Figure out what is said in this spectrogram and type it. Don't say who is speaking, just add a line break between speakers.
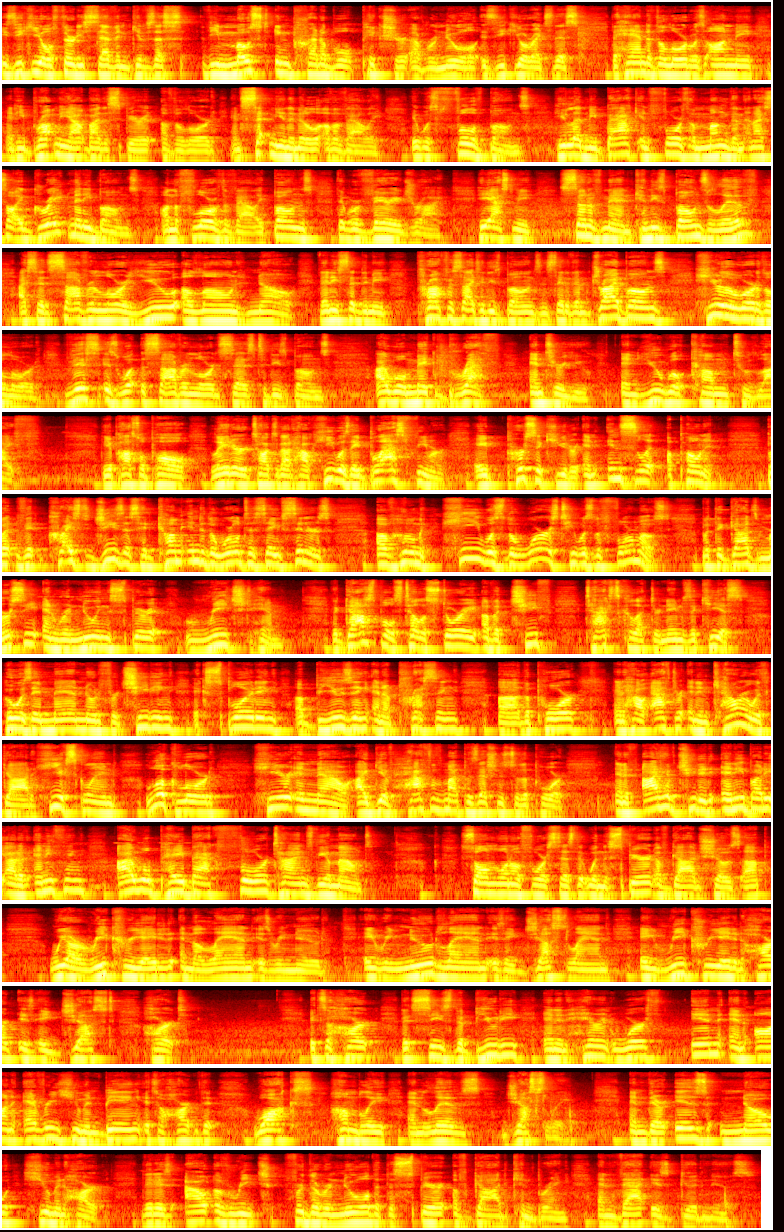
Ezekiel 37 gives us the most incredible picture of renewal. Ezekiel writes this The hand of the Lord was on me, and he brought me out by the Spirit of the Lord and set me in the middle of a valley. It was full of bones. He led me back and forth among them, and I saw a great many bones on the floor of the valley, bones that were very dry. He asked me, Son of man, can these bones live? I said, Sovereign Lord, you alone know. Then he said to me, Prophesy to these bones and say to them, Dry bones, hear the word of the Lord. This is what the sovereign Lord says to these bones I will make breath enter you, and you will come to life. The Apostle Paul later talked about how he was a blasphemer, a persecutor, an insolent opponent but that Christ Jesus had come into the world to save sinners, of whom he was the worst, he was the foremost, but that God's mercy and renewing spirit reached him. The Gospels tell a story of a chief tax collector named Zacchaeus, who was a man known for cheating, exploiting, abusing, and oppressing uh, the poor, and how after an encounter with God, he exclaimed, Look, Lord, here and now I give half of my possessions to the poor. And if I have cheated anybody out of anything, I will pay back four times the amount. Psalm 104 says that when the Spirit of God shows up, we are recreated and the land is renewed. A renewed land is a just land. A recreated heart is a just heart. It's a heart that sees the beauty and inherent worth in and on every human being. It's a heart that walks humbly and lives justly. And there is no human heart that is out of reach for the renewal that the Spirit of God can bring. And that is good news.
